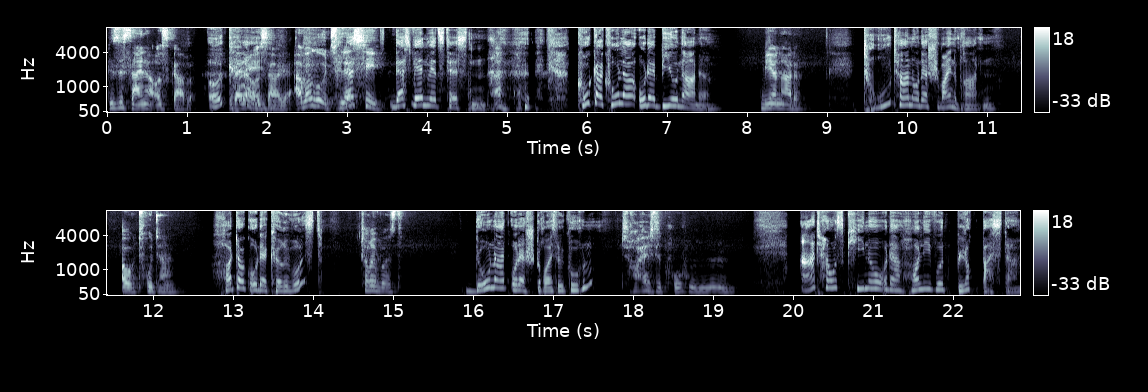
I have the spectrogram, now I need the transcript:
Das ist seine Ausgabe. Okay. Seine Aussage. Aber gut, let's das, see. Das werden wir jetzt testen. Coca-Cola oder Bionade? Bionade. Truthahn oder Schweinebraten? Oh, Truthahn. Hotdog oder Currywurst? Currywurst. Donut oder Streuselkuchen? Streuselkuchen. Hm. Arthouse-Kino oder Hollywood-Blockbuster?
